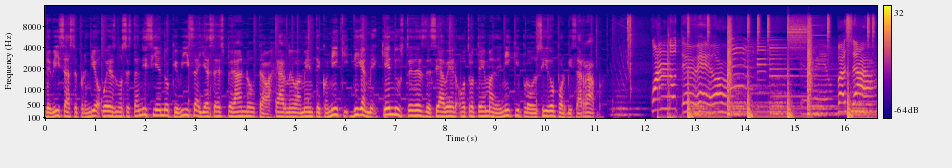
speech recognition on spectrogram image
de Visa se prendió, pues nos están diciendo que Visa ya está esperando trabajar nuevamente con Nicky. Díganme, ¿quién de ustedes desea ver otro tema de Nicky producido por Bizarrap? Cuando te veo bazar.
